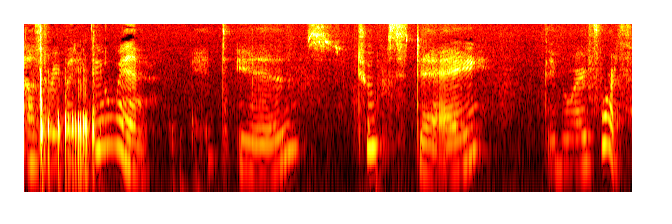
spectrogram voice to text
how's everybody doing? It is Tuesday, February 4th.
